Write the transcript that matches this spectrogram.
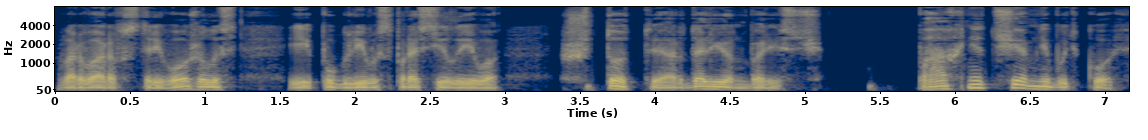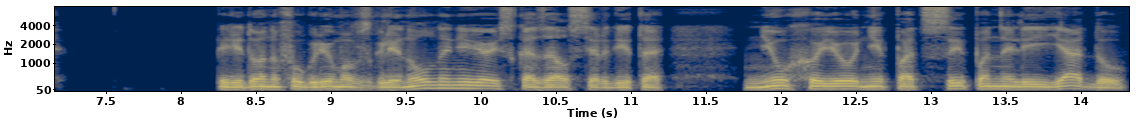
Варвара встревожилась и пугливо спросила его, «Что ты, Ардальон Борисович, пахнет чем-нибудь кофе?» Передонов угрюмо взглянул на нее и сказал сердито, «Нюхаю, не подсыпано ли яду?»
